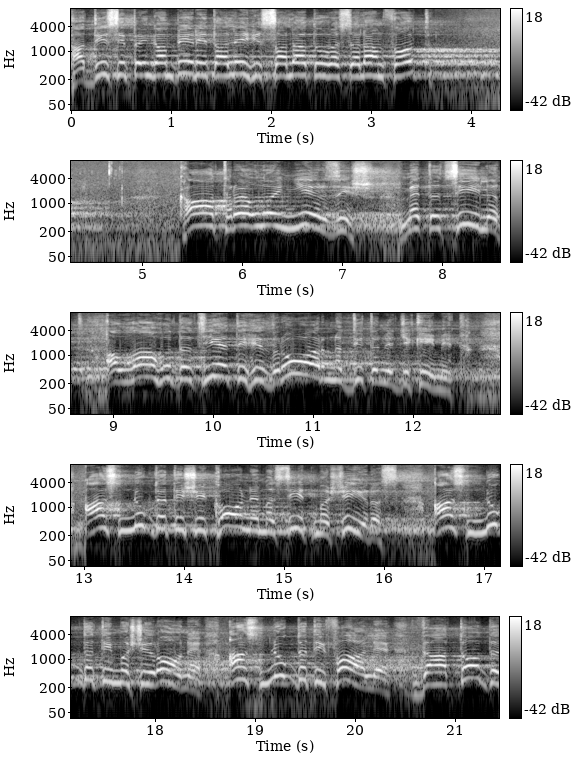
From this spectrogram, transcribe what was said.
hadisi i pejgamberit alejhi salatu ve selam thotë, ka tre lloj njerëzish me të cilët Allahu do të jetë i hidhëruar në ditën e gjykimit. As nuk do t'i shikone me syt e mëshirës, as nuk do t'i mëshirone, as nuk do t'i fale, dhe ato do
